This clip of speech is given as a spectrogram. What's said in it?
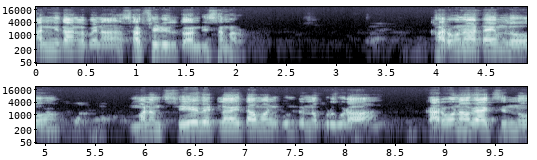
అన్ని దానిలపైన సబ్సిడీలతో అందిస్తున్నారు. కరోనా టైంలో మనం సేవ్ ఎట్లా అవుతాం అనుకుంటున్నప్పుడు కూడా కరోనా వ్యాక్సిన్ను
